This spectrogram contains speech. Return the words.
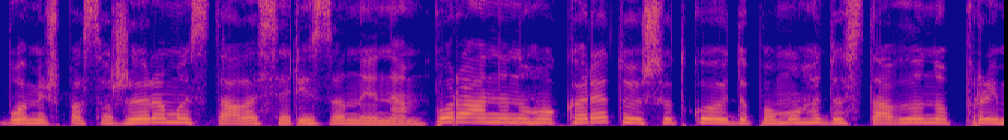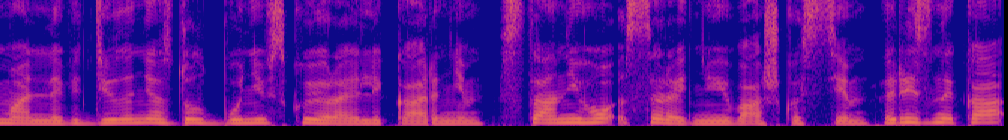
бо між пасажирами сталася різанина. Пораненого каретою швидкої допомоги доставлено приймальне відділення з Долбунівської райлікарні. Стан його середньої важкості. Різника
